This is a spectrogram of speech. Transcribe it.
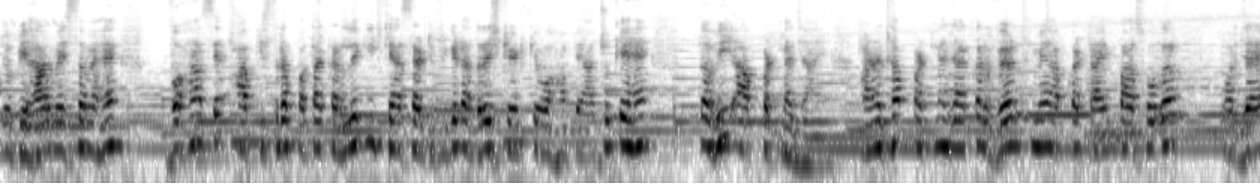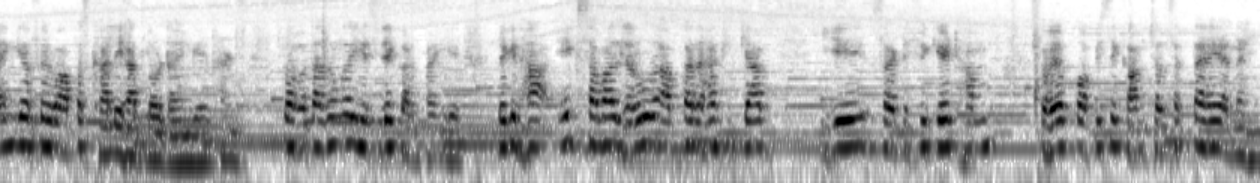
जो बिहार में इस समय है, वहाँ से आप इस तरह पता कर ले कि क्या सर्टिफिकेट अदर स्टेट के वहाँ पे आ चुके हैं, तभी आप पटना जाएँ। अन्यथा पटना जाकर व्यर्थ में आपका टाइम पास होगा और जाएँगे फिर वापस खाली हाथ लौट आएँगे फ्रेंड्स तो मैं बता दूँगा, ये चीज़ें कर पाएँगे। लेकिन हाँ एक सवाल ज़रूर आपका रहा कि क्या ये सर्टिफिकेट हम वेब कॉपी से काम चल सकता है या नहीं?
